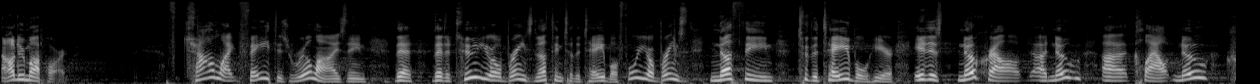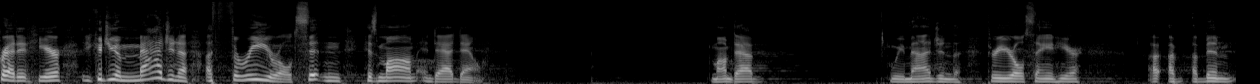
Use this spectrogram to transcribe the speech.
I'll do my part. Childlike faith is realizing that, that a two year old brings nothing to the table. A four year old brings nothing to the table here. It is no, crowd, uh, no uh, clout, no credit here. Could you imagine a, a three year old sitting his mom and dad down? Mom, dad, we imagine the three year old saying here, I've, I've, been,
